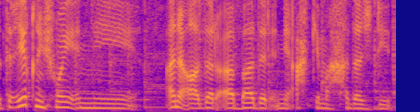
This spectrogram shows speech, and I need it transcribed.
بتعيقني شوي إني أنا أقدر أبادر إني أحكي مع حدا جديد.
